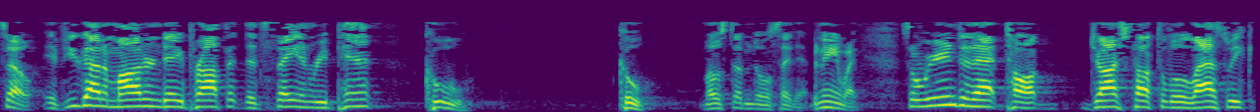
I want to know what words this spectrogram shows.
So, if you got a modern day prophet that's saying repent, cool. Cool. Most of them don't say that. But anyway, so we're into that talk. Josh talked a little last week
